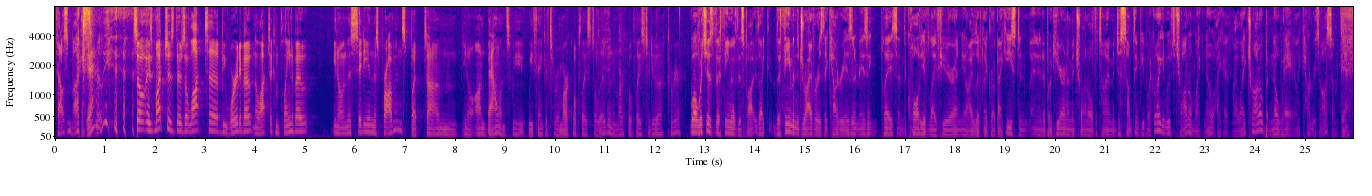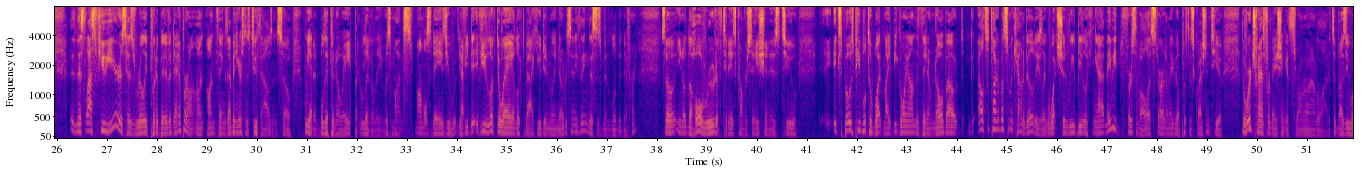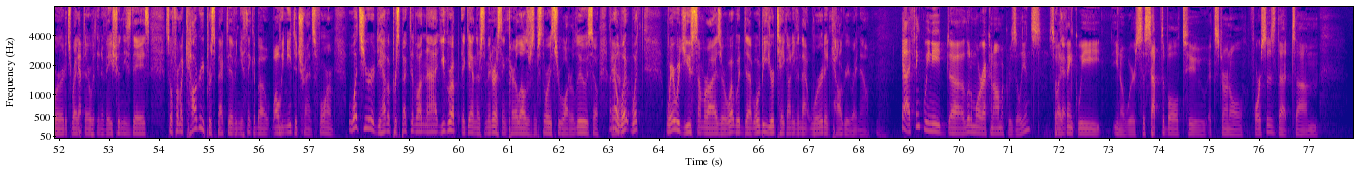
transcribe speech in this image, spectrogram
Thousand bucks? Yeah. Really? so as much as there's a lot to be worried about and a lot to complain about, you know, in this city, in this province, but um, you know, on balance, we we think it's a remarkable place to live and a remarkable place to do a career. Well, which is the theme of this pod. Like the theme and the driver is that Calgary is an amazing place, and the quality of life here. And you know, I lived, I grew up back east, and I ended up out here, and I'm in Toronto all the time. And just something people are like, oh, I can move to Toronto. I'm like, no, I I like Toronto, but no way. Like Calgary's awesome. Yeah. In this last few years, has really put a bit of a damper on, on, on things. I've been here since 2000, so we had a blip in 08, but literally it was months, almost days. You would, if you did, if you looked away and looked back, you didn't really notice anything. This has been a little bit different. So, you know, the whole root of today's conversation is to expose people to what might be going on that they don't know about. Also, talk about some accountabilities, like what should we be looking at? Maybe first of all, let's start. Maybe I'll put this question to you. The word transformation gets thrown around a lot. It's a buzzy word. It's right Yep. up there with innovation these days. So, from a Calgary perspective, and you think about, well, we need to transform. What's your? Do you have a perspective on that? You grew up again. There's some interesting parallels or some stories through Waterloo. So, I don't know what what. Where would you summarize, or what would uh, what would be your take on even that word in Calgary right now? Yeah, I think we need uh, a little more economic resilience. So Okay. I think we, you know, we're susceptible to external forces that, um,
